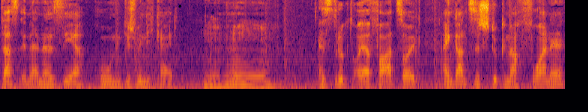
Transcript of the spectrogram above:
das in einer sehr hohen Geschwindigkeit. Mhm. Es drückt euer Fahrzeug ein ganzes Stück nach vorne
